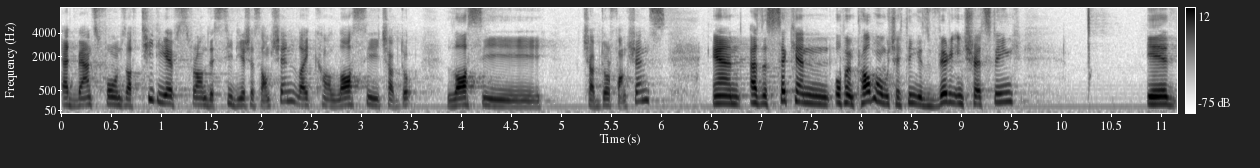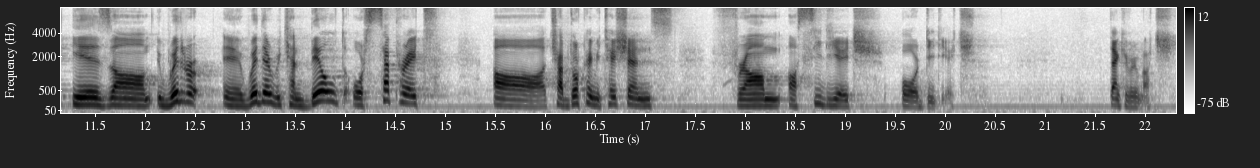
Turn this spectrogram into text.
advanced forms of TDFs from the CDH assumption, like lossy trapdoor, lossy trapdoor functions. And as a second open problem, which I think is very interesting, it is um, whether, uh, whether we can build or separate uh, trapdoor permutations from a CDH or DDH. Thank you very much.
